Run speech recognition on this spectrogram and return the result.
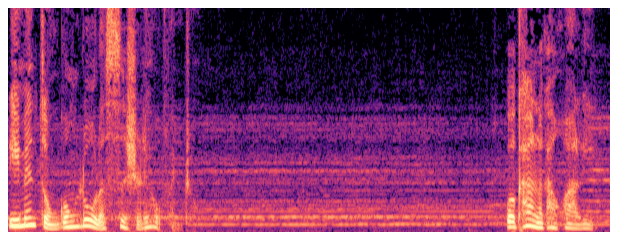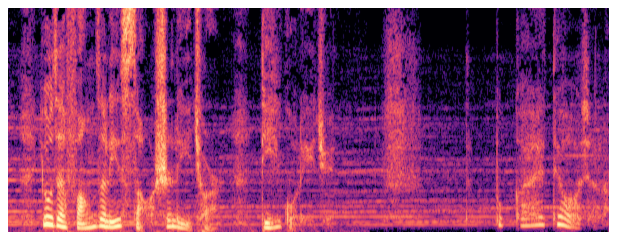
里面总共录了四十六分钟。我看了看画丽，又在房子里扫视了一圈，嘀咕了一句：“不该掉下来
